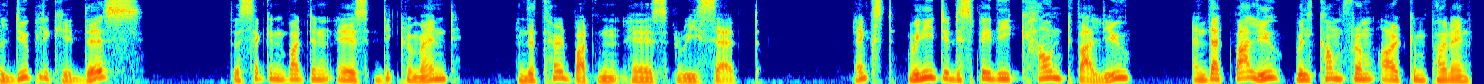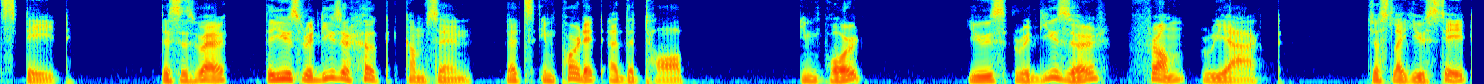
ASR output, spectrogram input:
I'll duplicate this. The second button is decrement, and the third button is reset. Next, we need to display the count value, and that value will come from our component state. This is where the use reducer hook comes in. Let's import it at the top. Import use reducer from React. Just like useState,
